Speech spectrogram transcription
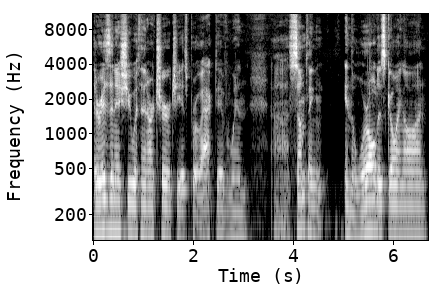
there is an issue within our church. He is proactive when uh, something in the world is going on.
